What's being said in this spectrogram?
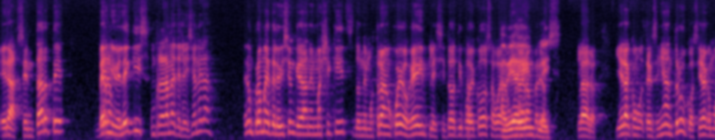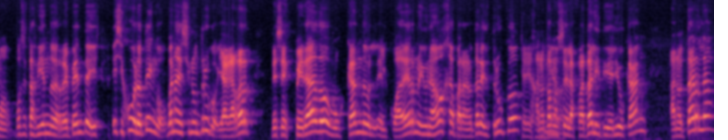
era sentarte, ver Pero- nivel X, ¿Un programa de televisión era? era un programa de televisión que daban en Magic Kids donde mostraban juegos, gameplays y todo tipo de cosas. Bueno, Había gameplays. Claro. Y era como, te enseñaban trucos, y era como, vos estás viendo de repente y ese juego lo tengo, van a decir un truco, y agarrar desesperado buscando el cuaderno y una hoja para anotar el truco, anotar, no sé, la fatality de Liu Kang, anotarla,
